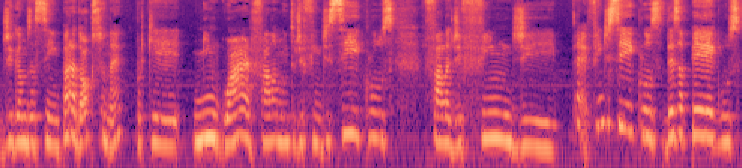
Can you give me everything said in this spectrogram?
digamos assim, paradoxo, né? Porque minguar fala muito de fim de ciclos, fala de fim de. É, fim de ciclos, desapegos,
